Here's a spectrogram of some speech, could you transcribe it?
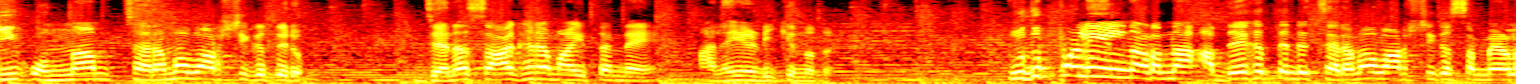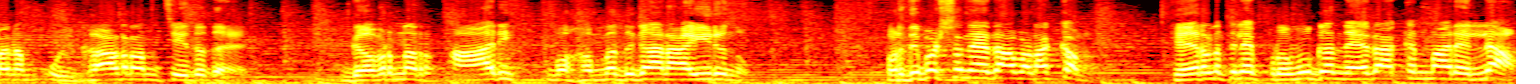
ഈ ഒന്നാം ചരമവാർഷികത്തിലും ജനസാഗരമായി തന്നെ അലയടിക്കുന്നത്. പുതുപ്പള്ളിയിൽ നടന്ന അദ്ദേഹത്തിന്റെ ചരമവാർഷിക സമ്മേളനം ഉദ്ഘാടനം ചെയ്തത് ഗവർണർ ആരിഫ് മുഹമ്മദ് ഖാൻ ആയിരുന്നു പ്രതിപക്ഷ നേതാവ് അടക്കം കേരളത്തിലെ പ്രമുഖ നേതാക്കന്മാരെല്ലാം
